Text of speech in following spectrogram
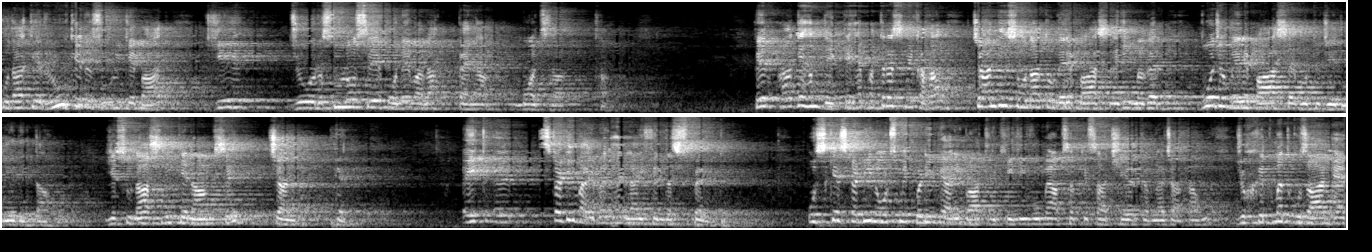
खुदा के रूह के नजूल के बाद ये जो रसूलों से होने वाला पहला मुआवजा था फिर आगे हम देखते हैं, पतरस ने कहा, चांदी सोना तो मेरे पास नहीं, मगर वो जो मेरे पास है, वो तुझे दिए देता हूँ। ये सुनासनी के नाम से चल फिर एक स्टडी बाइबल है, लाइफ इन द स्पिरिट। उसके स्टडी नोट्स में एक बड़ी प्यारी बात लिखी थी, वो मैं आप सबके साथ शेयर करना चाहता हूँ। जो खिदमत गुजार है,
